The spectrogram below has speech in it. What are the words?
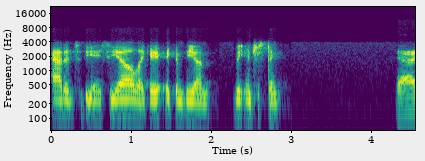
added to the ACL? Like it, it can be um, be interesting. Yeah,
